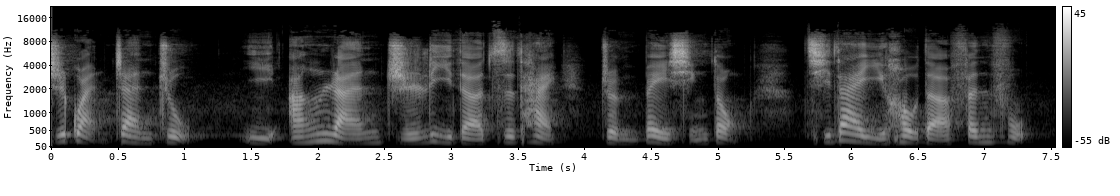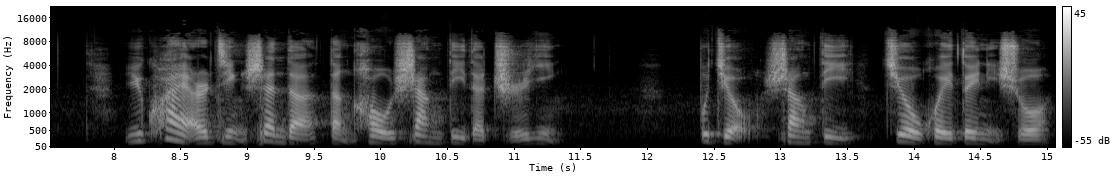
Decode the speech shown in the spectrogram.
只管站住，以昂然直立的姿态准备行动，期待以后的吩咐，愉快而谨慎地等候上帝的指引。不久，上帝。就会对你说，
